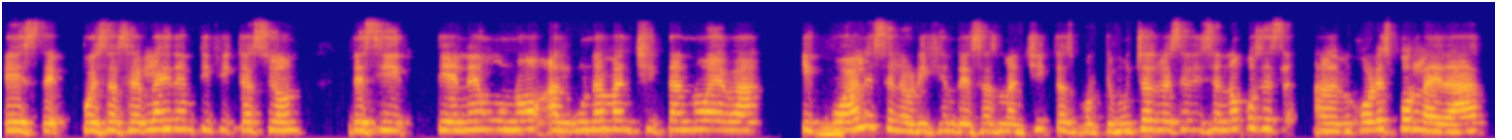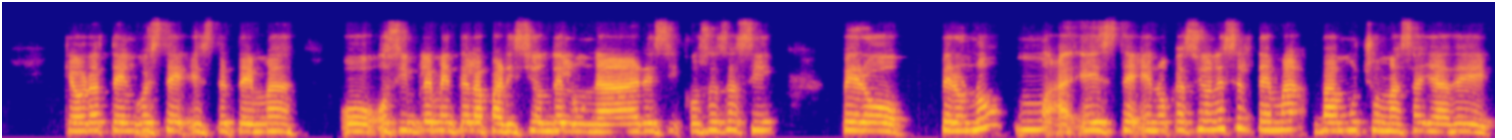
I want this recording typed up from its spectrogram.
este, pues hacer la identificación de si tiene uno alguna manchita nueva, y cuál es el origen de esas manchitas, porque muchas veces dicen, no, pues a lo mejor es por la edad que ahora tengo este, este tema o, simplemente la aparición de lunares y cosas así, pero, pero no, este, en ocasiones el tema va mucho más allá de,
